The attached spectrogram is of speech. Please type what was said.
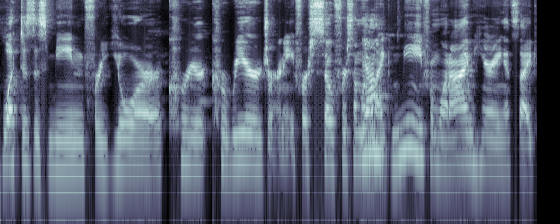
what does this mean for your career career journey? For so for someone yeah. like me from what i'm hearing it's like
